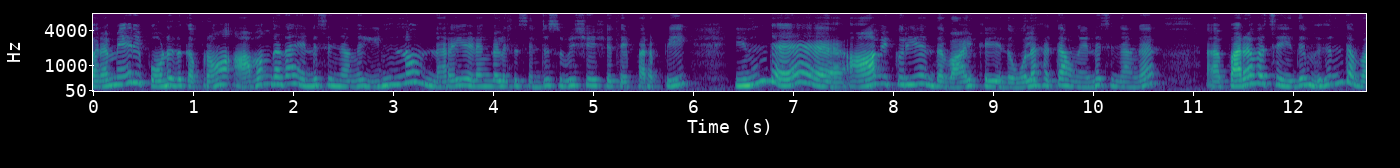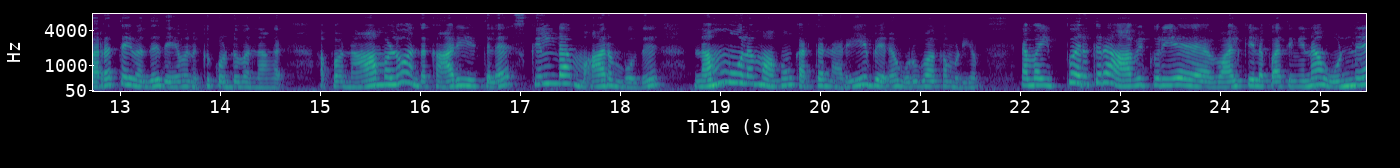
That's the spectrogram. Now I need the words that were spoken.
பரமேறி போனதுக்கப்புறம் அவங்க தான் என்ன செஞ்சாங்க? இன்னும் நிறைய இடங்களுக்கு சென்று சுவிசேஷத்தை பரப்பி இந்த ஆவிக்குரிய இந்த வாழ்க்கை இந்த உலகத்தை அவங்க என்ன செஞ்சாங்க? பரவ செய்து மிகுந்த வரத்தை வந்து தேவனுக்கு கொண்டு வந்தாங்க. அப்போ நாமளும் அந்த காரியத்தில் ஸ்கில்டாக மாறும்போது நம் மூலமாகவும் கர்த்தர் நிறைய பேரை உருவாக்க முடியும். நம்ம இப்போ இருக்கிற ஆவிக்குரிய வாழ்க்கையில் பார்த்திங்கன்னா ஒன்று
